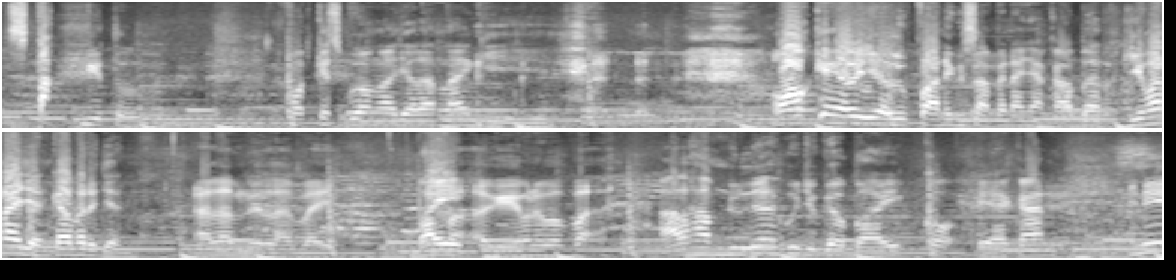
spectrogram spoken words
stuck gitu. Podcast gua nggak jalan lagi. Oke oh iya lupa nih gue sampai nanya kabar. Gimana Jan? Kabar Jan? Alhamdulillah baik. Baik. Bapak, gimana Bapak? alhamdulillah gue juga baik kok ya kan? Ini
